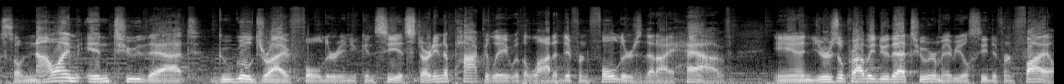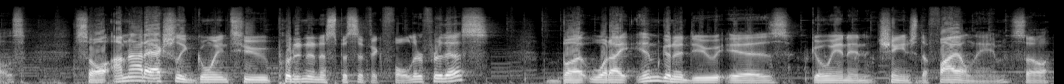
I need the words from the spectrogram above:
So now I'm into that Google Drive folder and you can see it's starting to populate with a lot of different folders that I have. And yours will probably do that too, or maybe you'll see different files. So I'm not actually going to put it in a specific folder for this, but what I am going to do is go in and change the file name. So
